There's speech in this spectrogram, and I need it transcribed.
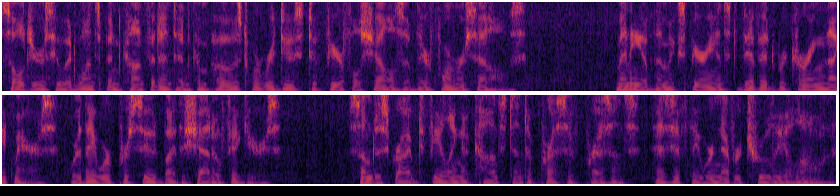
Soldiers who had once been confident and composed were reduced to fearful shells of their former selves. Many of them experienced vivid, recurring nightmares where they were pursued by the shadow figures. Some described feeling a constant oppressive presence, as if they were never truly alone.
